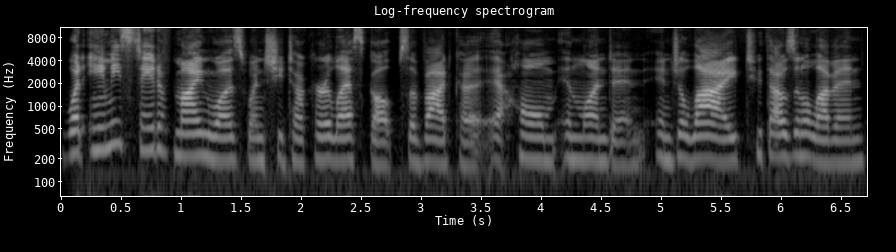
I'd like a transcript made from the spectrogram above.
What Amy's state of mind was when she took her last gulps of vodka at home in London in July 2011,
